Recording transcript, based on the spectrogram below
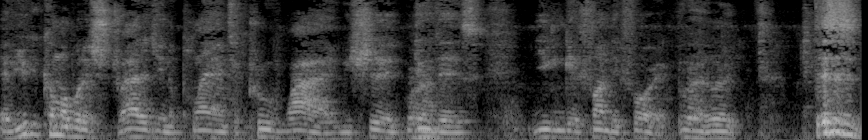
If you could come up with a strategy and a plan to prove why we should do this, you can get funded for it. Right, right. This is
